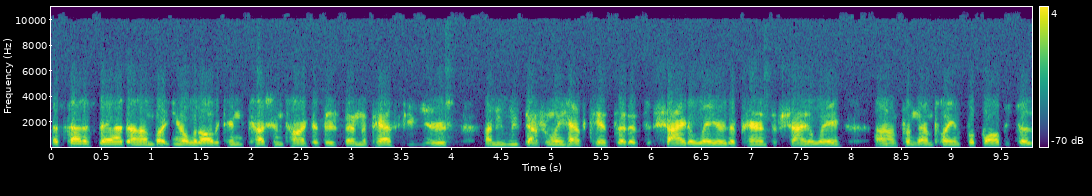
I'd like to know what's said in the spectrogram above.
that's kind of sad. Um, but you know, with all the concussion talk that there's been the past few years, I mean, we definitely have kids that have shied away or their parents have shied away um, from them playing football because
